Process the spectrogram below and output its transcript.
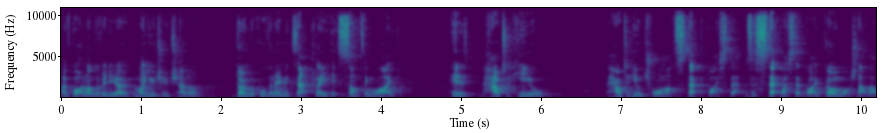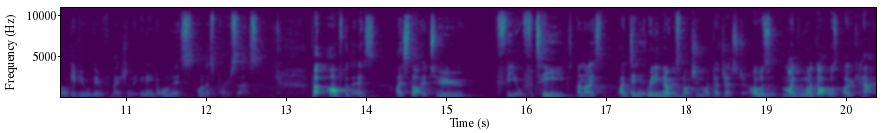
I've got another video on my YouTube channel. Don't recall the name exactly. It's something like here's how to heal how to heal trauma step by step. It's a step by step guide. Go and watch that. That will give you all the information that you need on this on this process. But after this, I started to feel fatigued and I, I didn't really notice much in my digestion. I was, my, my gut was okay,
